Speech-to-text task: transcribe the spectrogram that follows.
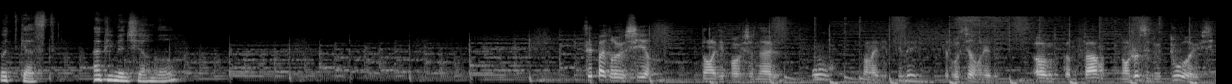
Podcast Happy Men Share More. C'est pas de réussir dans la vie professionnelle ou dans la vie privée, c'est de réussir dans les deux. Homme comme femme, l'enjeu c'est de tout réussir.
